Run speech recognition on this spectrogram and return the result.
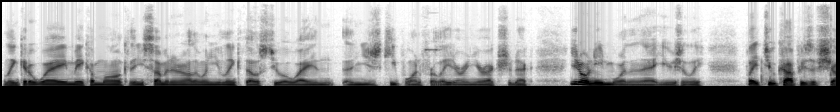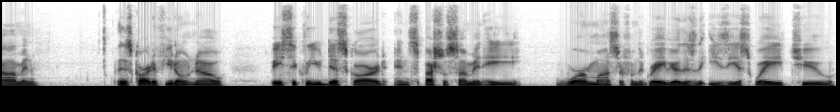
link it away, make a monk, then you summon another one, you link those two away, and then you just keep one for later in your extra deck. You don't need more than that usually. Play two copies of Shaman. This card, if you don't know, basically you discard and special summon a worm monster from the graveyard. This is the easiest way to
